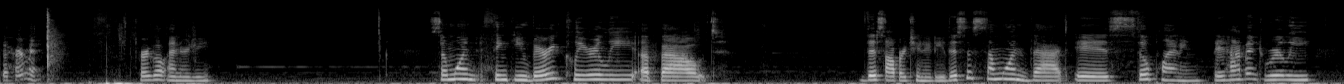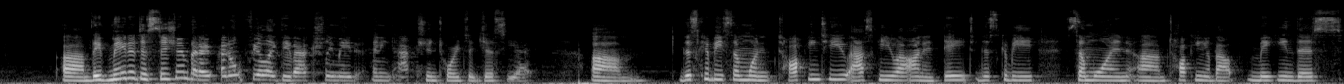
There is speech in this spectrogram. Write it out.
The Hermit. Virgo energy. Someone thinking very clearly about this opportunity. This is someone that is still planning. They haven't really, um, they've made a decision, but I, I, don't feel like they've actually made any action towards it just yet. Um, this could be someone talking to you, asking you out on a date. This could be someone um, talking about making this,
